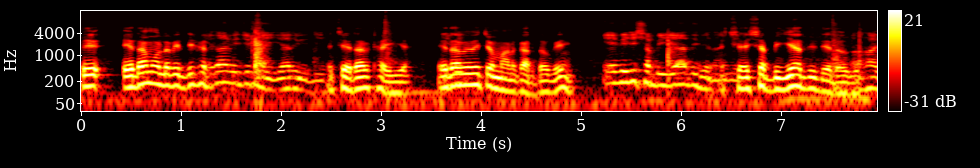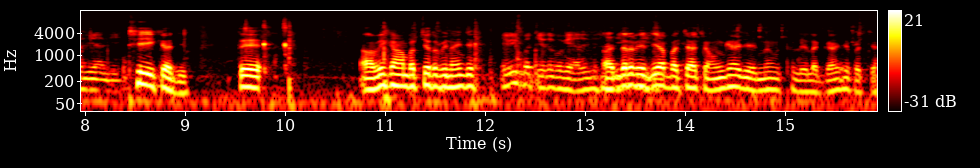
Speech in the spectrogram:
ਤੇ ਇਹਦਾ ਮੁੱਲ ਵੀਰ ਜੀ ਫਿਰ? ਇਹਦਾ ਵੀਰ ਜੀ 28000 ਵੀਰ ਜੀ। ਅੱਛਾ ਇਹਦਾ ਵੀ 28 ਹੈ ਇਹਦਾ ਵੀ ਵਿੱਚੋਂ ਮਨ ਕਰ ਦੋਗੇ? ਇਹ ਵੀਰ ਜੀ 26000 ਦੀ ਦੇ ਦਾਂਗੇ। ਅੱਛਾ 26000 ਦੀ ਦੇ ਦੋਗੇ। ਹਾਂਜੀ ਹਾਂਜੀ। ਠੀਕ ਹੈ ਜੀ। ਤੇ ਆ ਵੀ ਗਾਂ ਬੱਚੇ ਤੋਂ ਬਿਨਾਂ ਹੀ ਜੇ? ਇਹ ਵੀ ਬੱਚੇ ਤੋਂ ਬਗੈਰ ਜੀ। ਇੱਧਰ ਵੀਰ ਜੀ ਆ ਬੱਚਾ ਚੌਂਕ ਗਿਆ ਜੇ ਇਹਨਾਂ ਥੱਲੇ ਲੱਗਾ ਜੇ ਬੱਚਾ।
